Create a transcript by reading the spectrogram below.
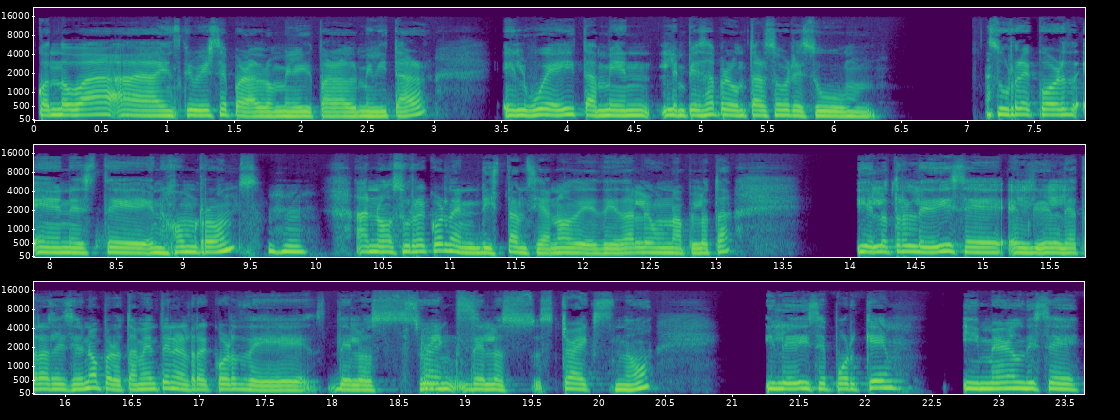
Cuando va a inscribirse para, lo, para el militar, el güey también le empieza a preguntar sobre su su récord en este en home runs. Ah, no, su récord en distancia, ¿no? De, de, darle una pelota. Y el otro le dice, el, de atrás le dice, no, pero también tiene el récord de, de los strikes. de los strikes, ¿no? Y le dice, ¿por qué? Y Meryl dice,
